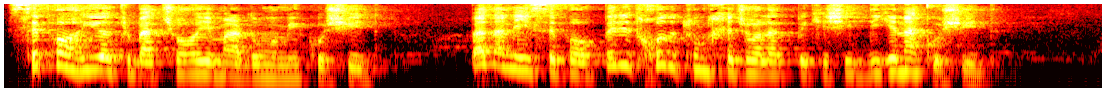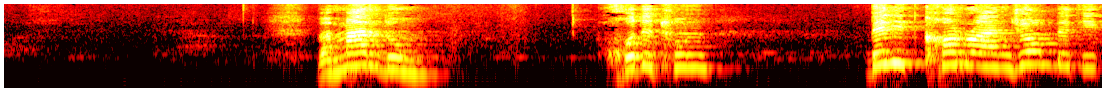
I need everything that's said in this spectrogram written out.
سپاهی ها که بچه های مردم رو می‌کشید. بدن سپاه برید خودتون خجالت بکشید دیگه نکشید. و مردم خودتون برید کار رو انجام بدید.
